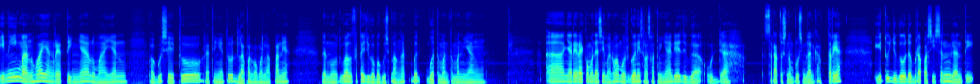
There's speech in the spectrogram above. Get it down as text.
ini manhwa yang ratingnya lumayan bagus yaitu ratingnya itu 8,8 ya. Dan menurut gua Alfita juga bagus banget buat teman-teman yang uh, nyari rekomendasi manhwa. Menurut gua nih salah satunya dia juga udah 169 chapter ya. Itu juga udah berapa season ganti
